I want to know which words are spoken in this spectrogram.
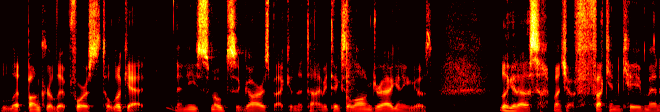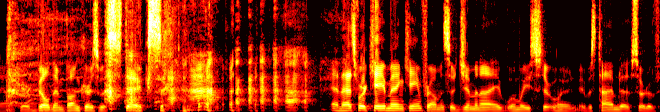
lip, bunker lip for us to look at. And he smoked cigars back in the time. He takes a long drag and he goes, "Look at us, a bunch of fucking cavemen out here building bunkers with sticks." and that's where cavemen came from. And so Jim and I, when we st- when it was time to sort of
